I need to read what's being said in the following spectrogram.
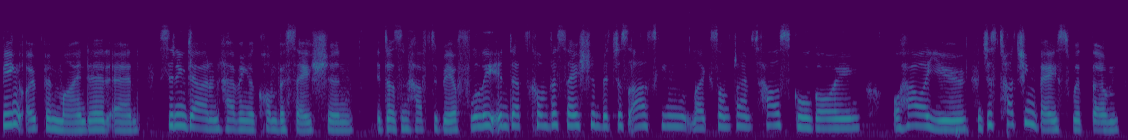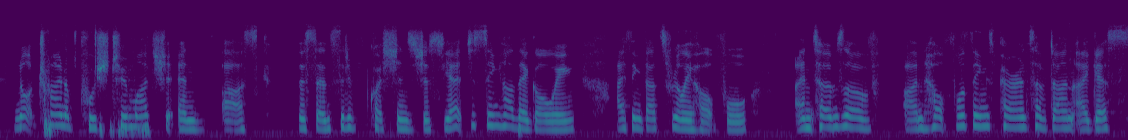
being open minded and sitting down and having a conversation. It doesn't have to be a fully in depth conversation, but just asking, like, sometimes, how's school going? Or how are you? And just touching base with them, not trying to push too much and ask the sensitive questions just yet, just seeing how they're going. I think that's really helpful. In terms of unhelpful things parents have done, I guess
